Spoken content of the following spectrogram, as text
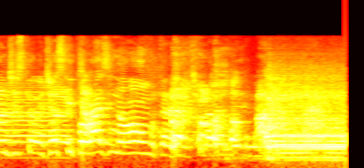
falando disso que eu just keep on rising on, tá ligado?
